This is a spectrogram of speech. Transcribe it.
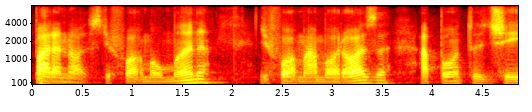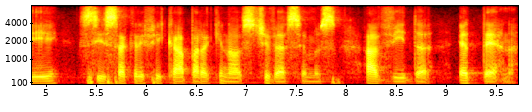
para nós de forma humana, de forma amorosa, a ponto de se sacrificar para que nós tivéssemos a vida eterna.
